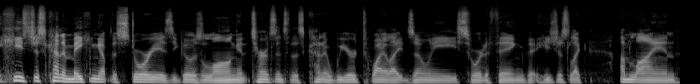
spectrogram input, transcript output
he's just kind of making up the story as he goes along, and it turns into this kind of weird Twilight Zoney sort of thing that he's just like, "I'm lying.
